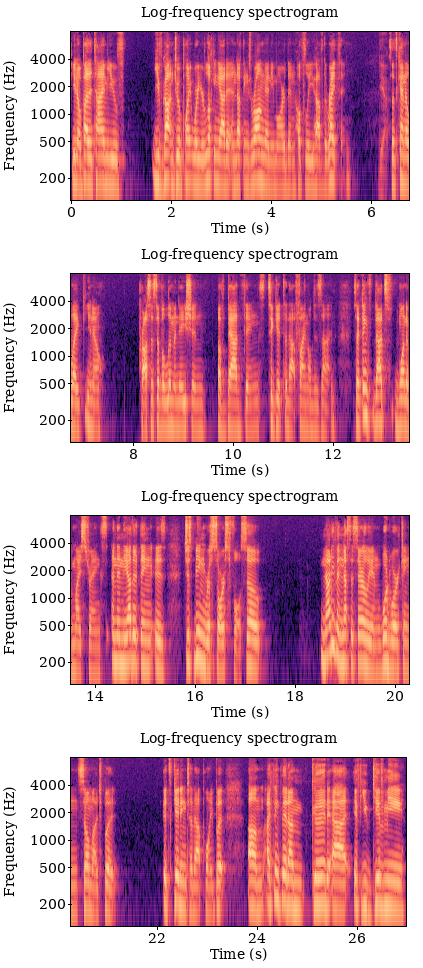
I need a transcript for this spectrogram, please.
you know by the time you've you've gotten to a point where you're looking at it and nothing's wrong anymore, then hopefully you have the right thing. Yeah. So it's kind of like you know process of elimination of bad things to get to that final design. So I think that's one of my strengths. And then the other thing is just being resourceful. So not even necessarily in woodworking so much, but it's getting to that point. But um, I think that I'm good at if you give me,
